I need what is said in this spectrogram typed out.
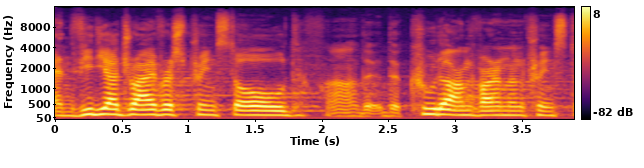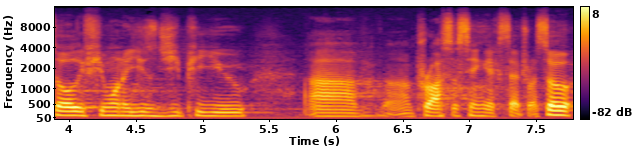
NVIDIA drivers pre-installed, uh, the, the CUDA environment pre-installed if you want to use GPU uh, uh, processing, etc. So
